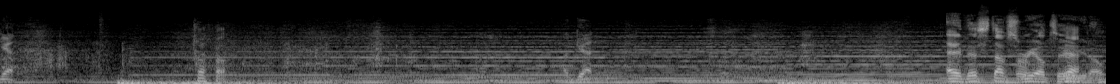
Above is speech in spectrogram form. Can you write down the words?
Again. Again. hey this stuff's real too Yeah. you know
